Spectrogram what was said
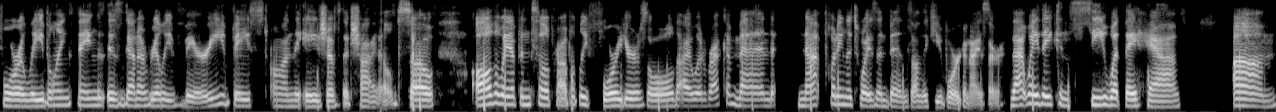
for labeling things is going to really vary based on the age of the child. So all the way up until probably four years old, I would recommend not putting the toys in bins on the cube organizer. That way they can see what they have. Um,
